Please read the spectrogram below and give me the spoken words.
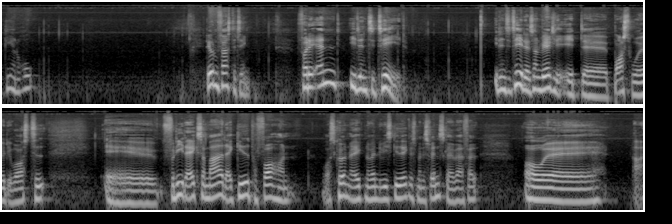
Det giver en ro. Det er jo den første ting. For det andet, identitet. Identitet er sådan virkelig et øh, buzzword i vores tid. øh, fordi der er ikke så meget, der er givet på forhånd. Vores køn er ikke nødvendigvis givet, ikke hvis man er svensker i hvert fald. Og, øh, ah,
